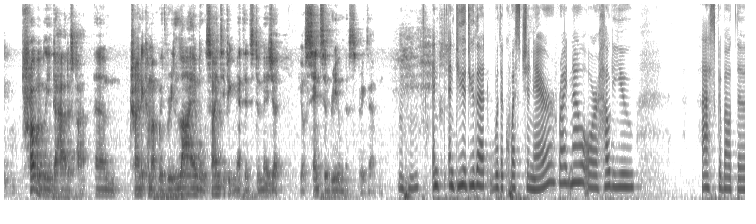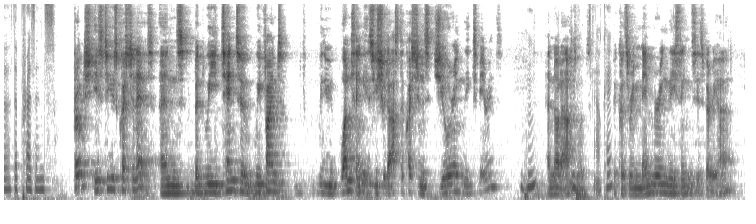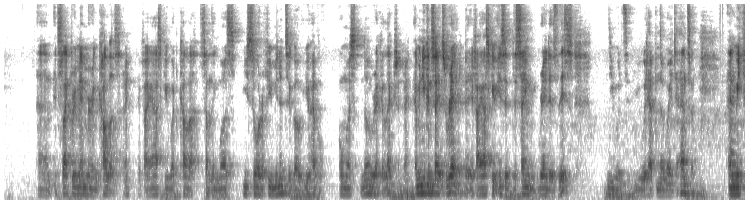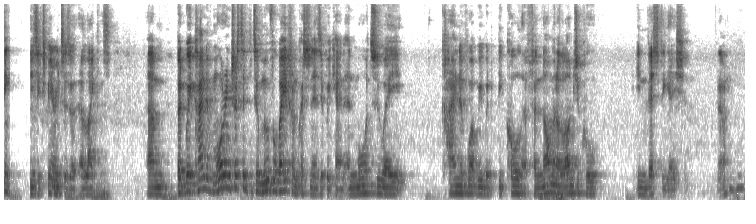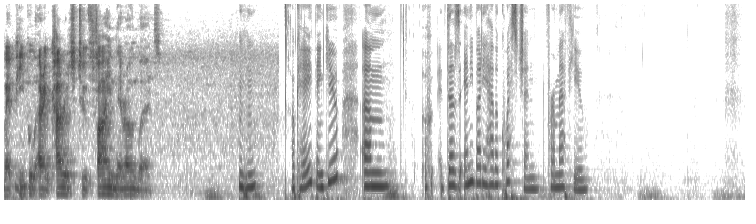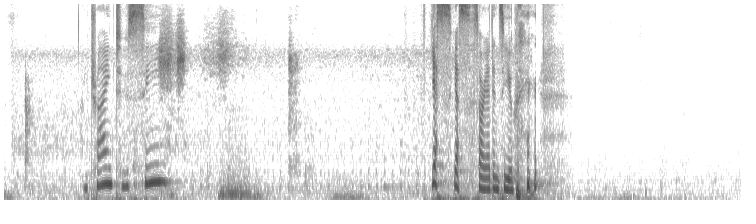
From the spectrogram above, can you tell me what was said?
probably the hardest part. Um, trying to come up with reliable scientific methods to measure your sense of realness, for example. Mm -hmm. And and do you do that with a questionnaire right now, or how do you ask about the the presence? Approach is to use questionnaires, and but we tend to we find we, one thing is you should ask the questions during the experience mm -hmm. and not afterwards. Mm -hmm. Okay. Because remembering these things is very hard. Um, it's like remembering colors, right? If I ask you what color something was you saw a few minutes ago, you have almost no recollection, right? I mean, you can say it's red, but if I ask you, is it the same red as this? You would you would have no way to answer. And we think these experiences are, are like this. Um, but we're kind of more interested to move away from questionnaires if we can, and more to a kind of what we would be call a phenomenological investigation you know, mm-hmm. where people are encouraged to find their own words. Mm-hmm. Okay, thank you. Um, does anybody have a question for Matthew? I'm trying to see. Yes, yes, sorry, I didn't see you.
